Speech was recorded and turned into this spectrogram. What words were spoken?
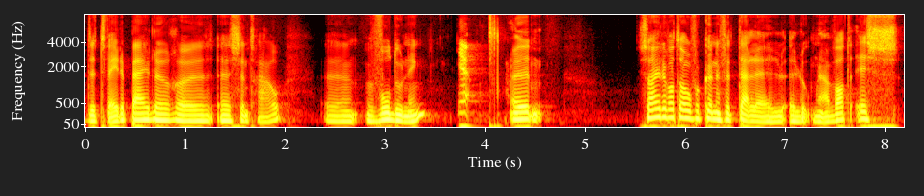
de tweede pijler centraal, voldoening. Ja. Um, zou je er wat over kunnen vertellen, Loekna? Wat is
